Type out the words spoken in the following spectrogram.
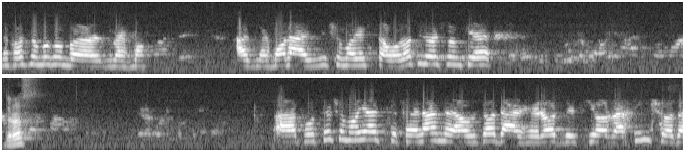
می‌خواستم بگم به مهمان از مهمان عزیز شما یک سوالاتی داشتم که درست پرسه شما است که فعلا اوضاع در هرات بسیار رخیم شده.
